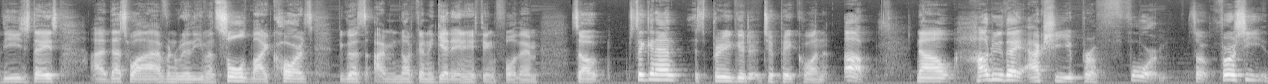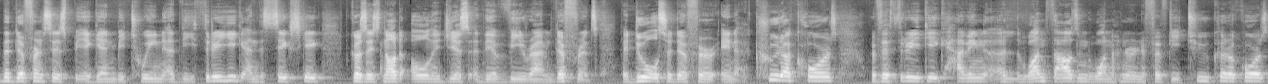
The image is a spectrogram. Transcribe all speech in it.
these days. Uh, that's why I haven't really even sold my cards because I'm not going to get anything for them. So second hand, it's pretty good to pick one up. Now, how do they actually perform? So firstly, the differences be again between uh, the 3 gig and the 6 gig because it's not only just the VRAM difference. They do also differ in CUDA cores with the 3 gig having uh, 1152 CUDA cores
